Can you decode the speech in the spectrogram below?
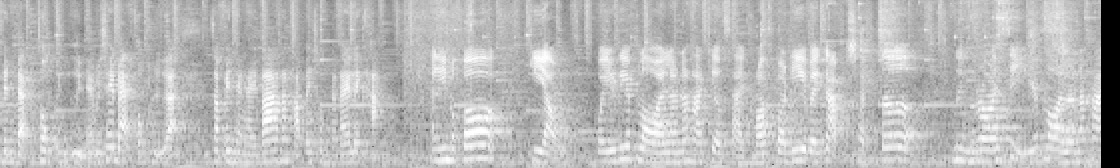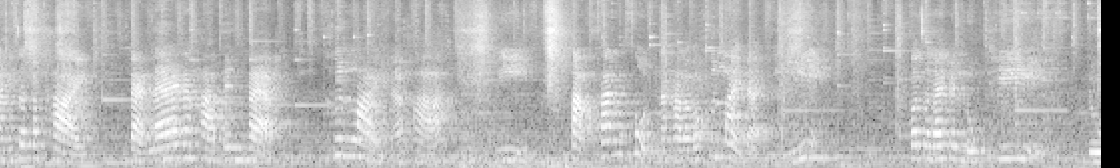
เป็นแบบทรงอื่นๆเนี่ยไม่ใช่แบบทรงถืออะ จะเป็นยังไงบ้างนะคะ ไปชมกันได้เลยค่ะ อันนี้นกก็เกี่ยวไว้เรียบร้อยแล้วนะคะ เกี่ยวสาย cross body ไว้กับ shutter 104 เรียบร้อยแล้วนะคะอันนี้จะสะพายแบบแรกนะคะเป็นแบบขึ้นไหล่นะคะ นี่ตัดสั้นสุดนะคะ แล้วก็ขึ้นไหล่แบบนี้ ก็จะได้เป็นลุคที่ดู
